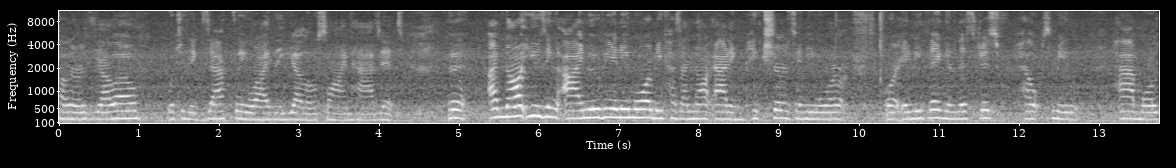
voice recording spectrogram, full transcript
color is yellow, which is exactly why the yellow slime has it. I'm not using iMovie anymore because I'm not adding pictures anymore or anything, and this just helps me have more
